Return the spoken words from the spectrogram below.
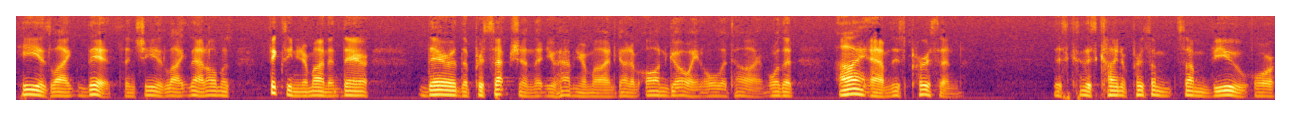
he is like this and she is like that almost fixing in your mind that they're they're the perception that you have in your mind kind of ongoing all the time, or that I am this person, this this kind of person, some view or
